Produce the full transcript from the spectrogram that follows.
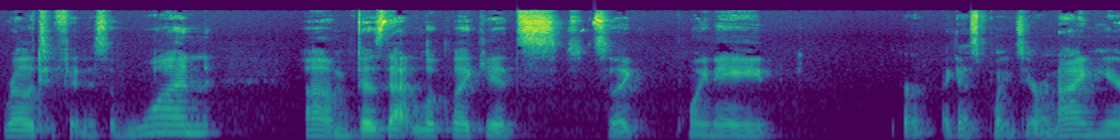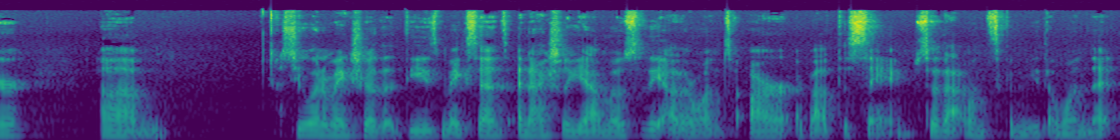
relative fitness of 1, um, does that look like it's, it's like 0.8 or I guess 0.09 here? So you want to make sure that these make sense. And actually, yeah, most of the other ones are about the same. So that one's going to be the one that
